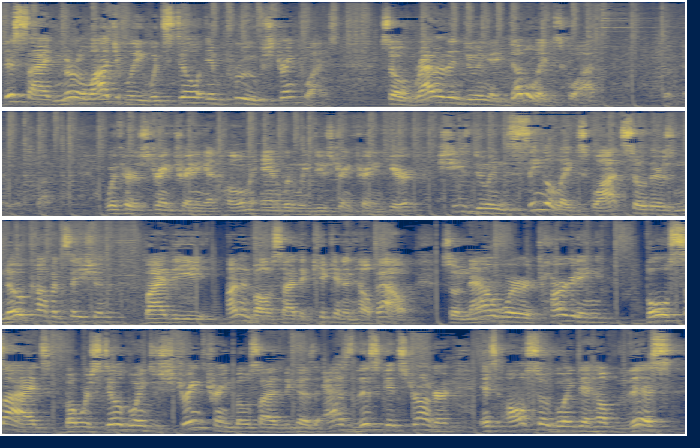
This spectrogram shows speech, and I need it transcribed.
this side neurologically would still improve strength wise. So rather than doing a double leg squat, with her strength training at home and when we do strength training here. She's doing single leg squats, so there's no compensation by the uninvolved side to kick in and help out. So now we're targeting both sides, but we're still going to strength train both sides because as this gets stronger, it's also going to help this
